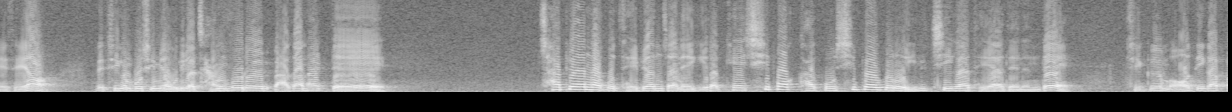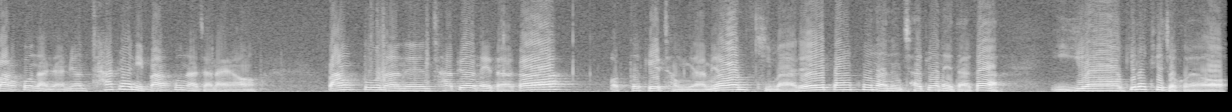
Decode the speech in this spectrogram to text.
되세요? 근데 지금 보시면 우리가 장부를 마감할 때 차변하고 대변 잔액이 이렇게 10억하고 10억으로 일치가 돼야 되는데 지금 어디가 빵꾸 나냐면 차변이 빵꾸 나잖아요. 빵꾸 나는 차변에다가 어떻게 적냐면 기말에 빵꾸 나는 차변에다가 2억 이렇게 적어요.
